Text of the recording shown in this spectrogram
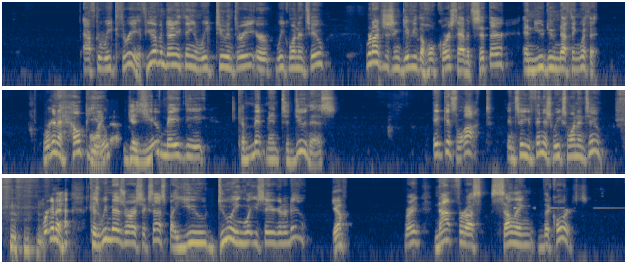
after week three. If you haven't done anything in week two and three, or week one and two, we're not just going to give you the whole course to have it sit there and you do nothing with it. We're going to help I like you because you've made the commitment to do this. It gets locked until you finish weeks one and two. We're gonna because we measure our success by you doing what you say you're gonna do. Yeah. Right. Not for us selling the course.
